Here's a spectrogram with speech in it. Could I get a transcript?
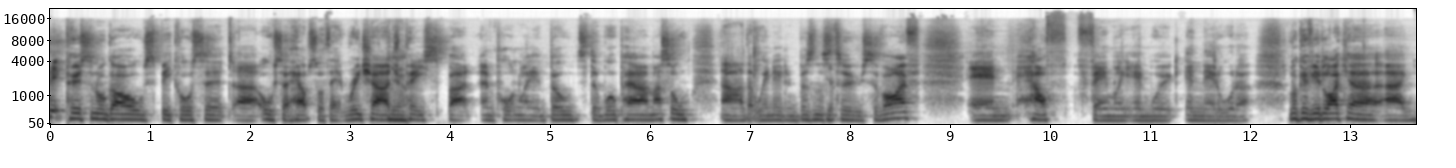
Set personal goals because it uh, also helps with that recharge Yeah. piece, but importantly, it builds the willpower muscle uh, that we need in business to survive. And health, family, and work in that order. Look, if you'd like a, a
